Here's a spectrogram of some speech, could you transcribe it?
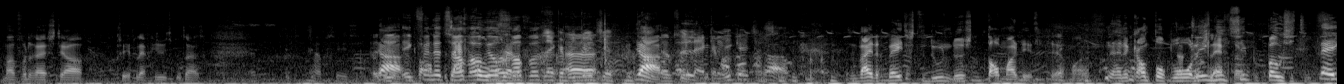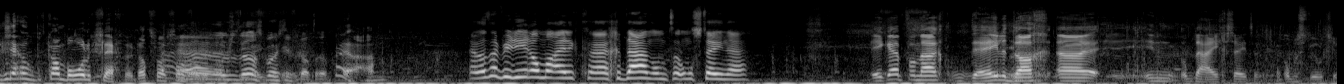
maar voor de rest, ja, op zich leg je het goed uit. Ja, precies. ik vind het zelf ook heel grappig. Lekker Eh, weekendje. Ja, Ja. Lekker weekendje. weinig beters te doen, dus dan maar dit. Zeg maar. En het kan toch behoorlijk klinkt niet slechter. super positief. Nee, ik zeg ook, het kan behoorlijk slechter. Dat is wat Ja, dat is wel eens positief erop. Ja. En wat hebben jullie hier allemaal eigenlijk eh, gedaan om te ondersteunen? Ik heb vandaag de hele dag eh, in, op de hei gezeten, op een stoeltje.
